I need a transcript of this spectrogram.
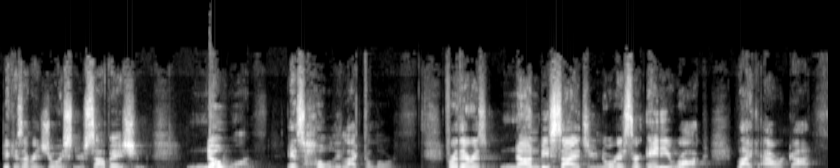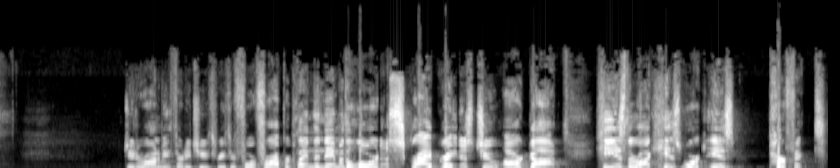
because I rejoice in your salvation. No one is holy like the Lord. For there is none besides you, nor is there any rock like our God. Deuteronomy 32, 3 through 4. For I proclaim the name of the Lord, ascribe greatness to our God. He is the rock. His work is perfect.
